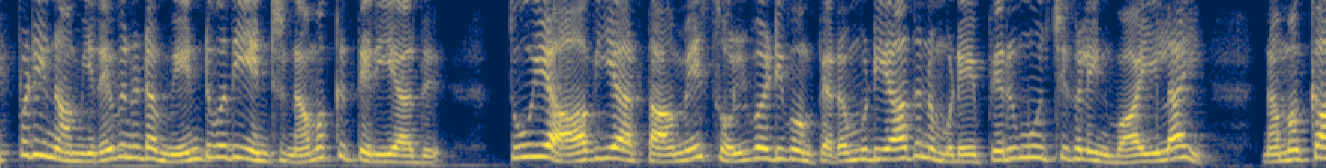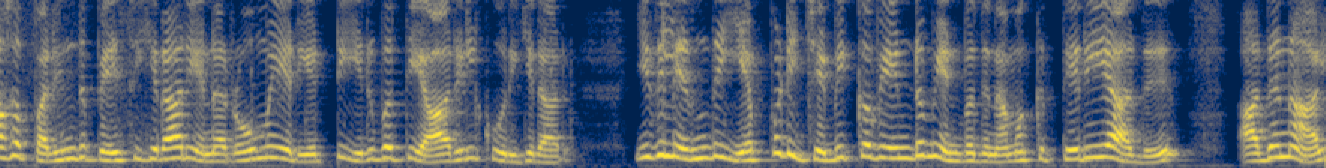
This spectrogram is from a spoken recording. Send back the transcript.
எப்படி நாம் இறைவனிடம் வேண்டுவது என்று நமக்கு தெரியாது. தூய ஆவியார் தாமே சொல்வடிவம் பெற முடியாத நம்முடைய பெருமூச்சுகளின் வாயிலாய் நமக்காக பரிந்து பேசுகிறார் என ரோமையர் எட்டு இருபத்தி ஆறில் கூறுகிறார். இதிலிருந்து எப்படி ஜெபிக்க வேண்டும் என்பது நமக்கு தெரியாது. அதனால்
